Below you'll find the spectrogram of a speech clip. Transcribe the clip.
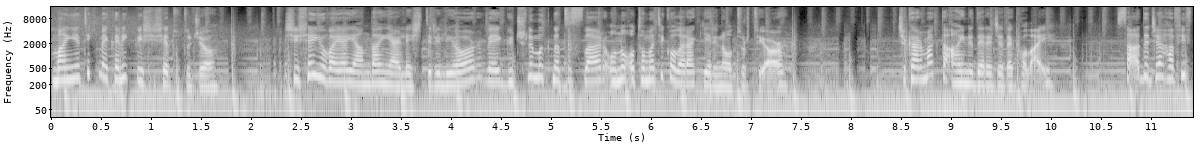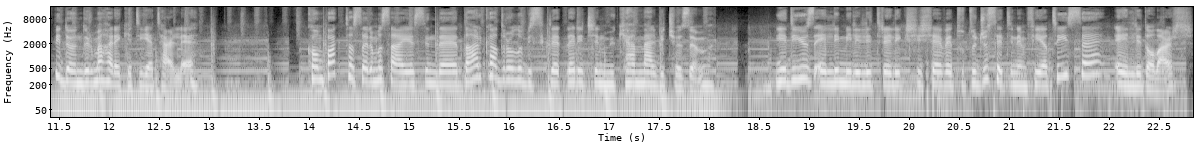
manyetik mekanik bir şişe tutucu. Şişe yuvaya yandan yerleştiriliyor ve güçlü mıknatıslar onu otomatik olarak yerine oturtuyor. Çıkarmak da aynı derecede kolay. Sadece hafif bir döndürme hareketi yeterli. Kompakt tasarımı sayesinde dar kadrolu bisikletler için mükemmel bir çözüm. 750 mililitrelik şişe ve tutucu setinin fiyatı ise 50 dolar.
